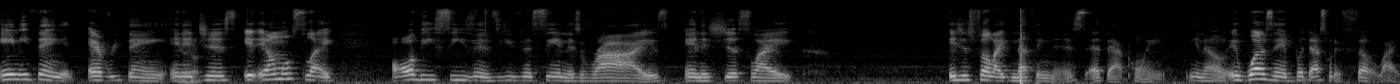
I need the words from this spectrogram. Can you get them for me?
anything and everything. And yeah. it just, it almost like all these seasons you've been seeing this rise. And it's just like, it just felt like nothingness at that point. You know, it wasn't, but that's what it felt like.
